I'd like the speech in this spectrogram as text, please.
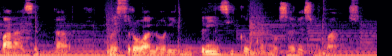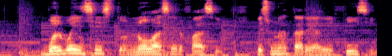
para aceptar nuestro valor intrínseco como seres humanos. Vuelvo e insisto, no va a ser fácil, es una tarea difícil,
